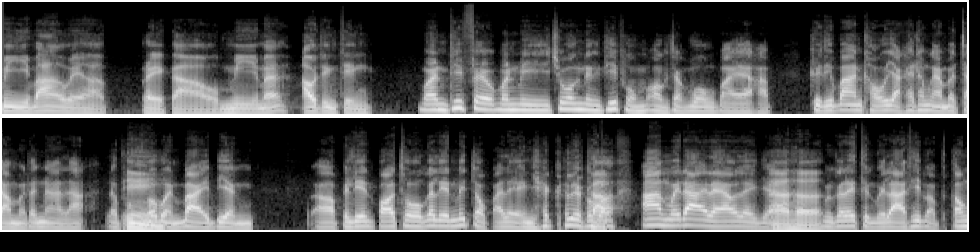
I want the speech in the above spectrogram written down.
มีบ้างไหมครับเพลงกาวมีไหมเอาจริง วันที่เฟลมันมีช่วงหนึ่งที่ผมออกจากวงไปอะครับ คือที่บ้านเขาอยากให้ทำงานประจำมาตั้งนานละแล้วผมก็อืมเหมือนบ่ายเบี่ยงเอ่อไปเรียนปอโทก็เรียนไม่จบอะไรอย่างเงี้ยก็เลยบอกครับว่าอ้างไม่ได้แล้วอะไรอย่างเงี้ยอ่าฮะมันก็เลยถึงเวลาที่แบบต้อง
